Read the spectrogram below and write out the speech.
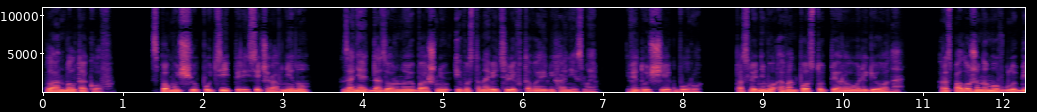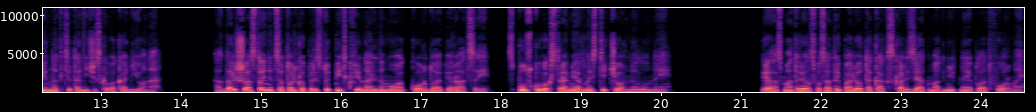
План был таков. С помощью пути пересечь равнину, занять дозорную башню и восстановить лифтовые механизмы, ведущие к Буру, последнему аванпосту Первого легиона, расположенному в глубинах Титанического каньона. А дальше останется только приступить к финальному аккорду операции — спуску в экстрамерности черной луны. Я смотрел с высоты полета, как скользят магнитные платформы,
